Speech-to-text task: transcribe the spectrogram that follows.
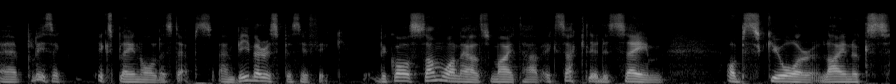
uh, please ex explain all the steps and be very specific because someone else might have exactly the same obscure Linux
